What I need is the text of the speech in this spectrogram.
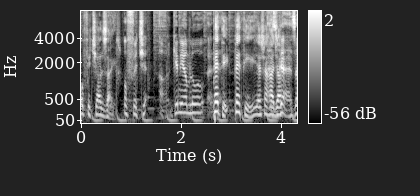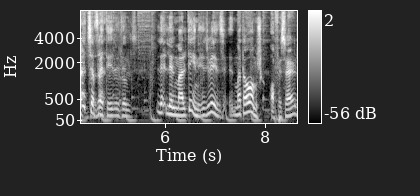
uffiċjal żgħir. Uffiċjal, ah, kien jagħmlu. Eh, petty, petty, hija xi ħaġa. It's a petty little. L-Maltin, jiġifieri, ma tawhomx officer.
